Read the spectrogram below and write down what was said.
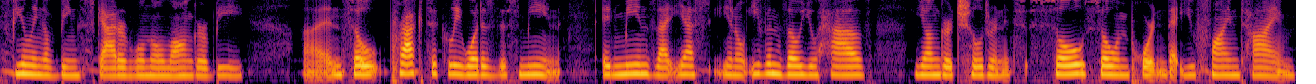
feeling of being scattered will no longer be. Uh, and so practically what does this mean? It means that yes you know even though you have younger children, it's so, so important that you find time,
